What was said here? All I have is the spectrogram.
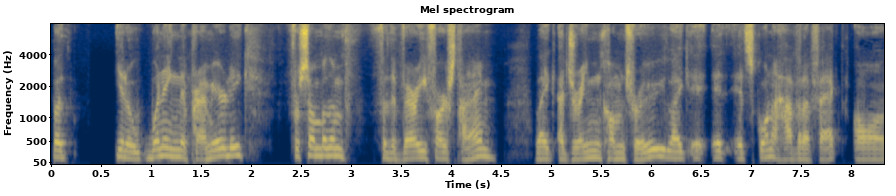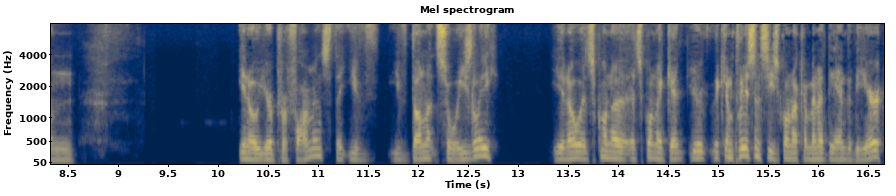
but you know, winning the Premier League for some of them for the very first time, like a dream come true, like it, it, it's going to have an effect on, you know, your performance that you've you've done it so easily. You know, it's gonna it's gonna get your the complacency is going to come in at the end of the year,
